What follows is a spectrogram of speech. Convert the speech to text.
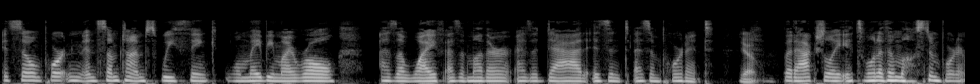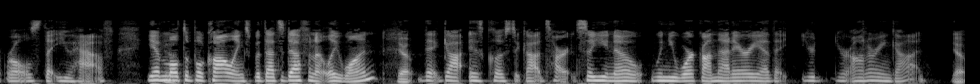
It's so important. And sometimes we think, well, maybe my role as a wife, as a mother, as a dad isn't as important. Yeah. But actually, it's one of the most important roles that you have. You have multiple callings, but that's definitely one Yep. that God is close to God's heart. So you know when you work on that area that you're you're honoring God. Yeah.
